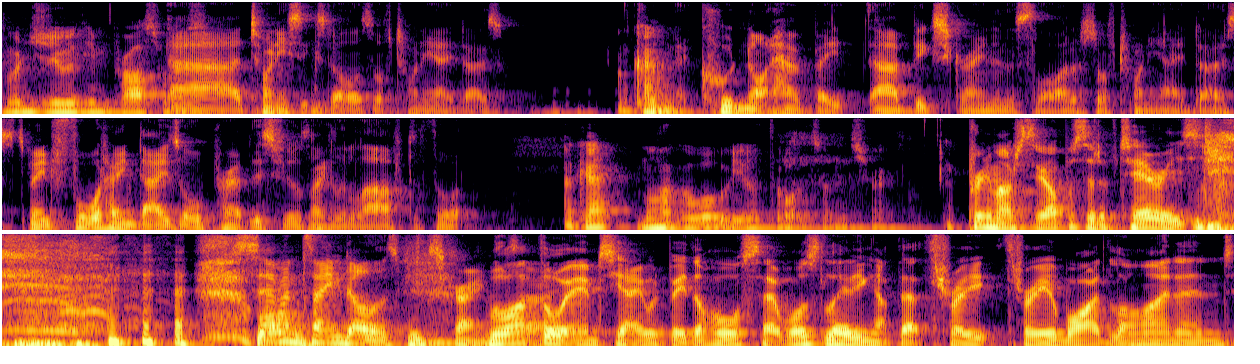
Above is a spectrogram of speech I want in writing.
What did you do with him price wise? uh, $26 off 28 days. okay. Could, could not have beat uh, big screen in the slightest off 28 days. It's been 14 days all prep. This feels like a little afterthought. Okay, Michael, what were your thoughts on this race? Pretty much the opposite of Terry's. $17 big screen. Well, I thought MTA would be the horse that was leading up that three three wide line, and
